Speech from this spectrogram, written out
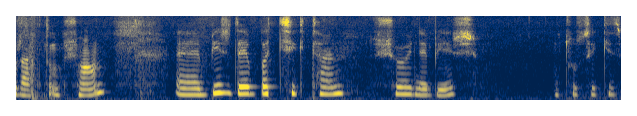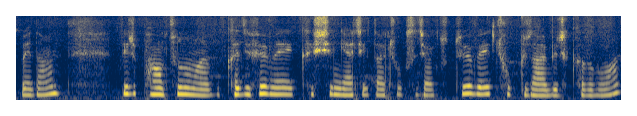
bıraktım şu an. Ee, bir de batikten şöyle bir 38 beden bir pantolon var. Bu kadife ve kışın gerçekten çok sıcak tutuyor ve çok güzel bir kalıbı var.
